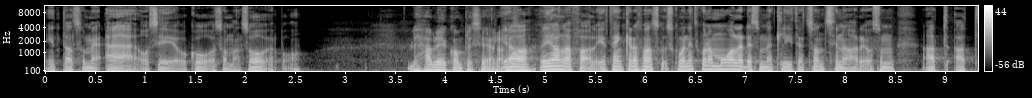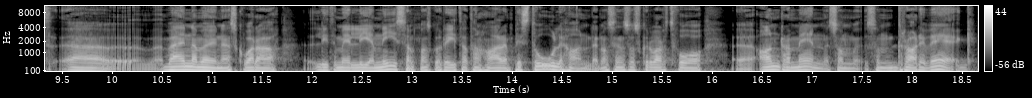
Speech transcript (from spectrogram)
inte alltså med Ä och C och K som man sover på. Det här blir komplicerat. Ja, i alla fall. Jag tänker att man skulle, skulle man inte kunna måla det som ett litet sånt scenario som att, att äh, Väinämöinen skulle vara lite mer Liam Neeson, att man skulle rita att han har en pistol i handen och sen så skulle det vara två äh, andra män som, som drar iväg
